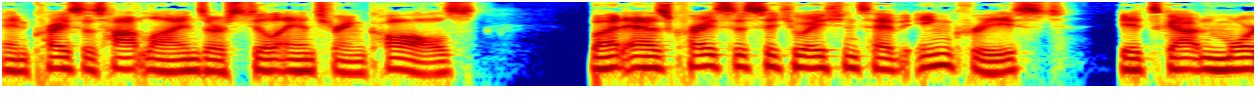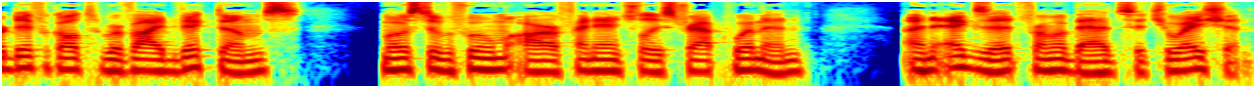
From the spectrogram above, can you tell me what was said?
and crisis hotlines are still answering calls, but as crisis situations have increased, it's gotten more difficult to provide victims most of whom are financially strapped women, an exit from a bad situation.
